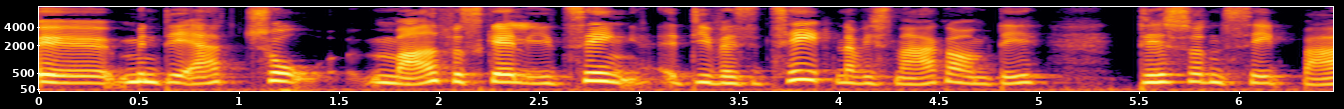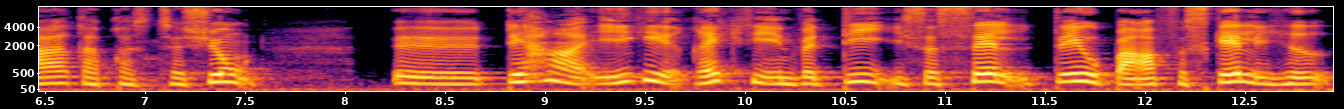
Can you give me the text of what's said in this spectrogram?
Øh, men det er to meget forskellige ting. Diversitet, når vi snakker om det, det er sådan set bare repræsentation. Øh, det har ikke rigtig en værdi i sig selv. Det er jo bare forskellighed.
